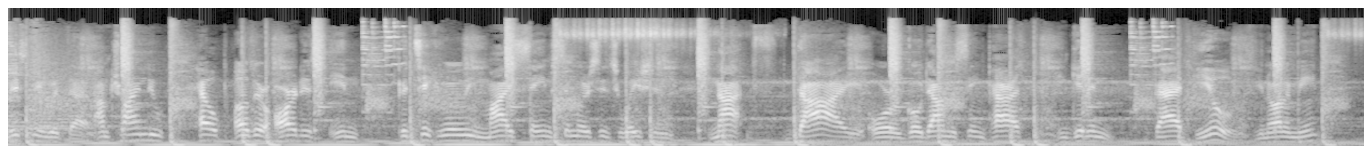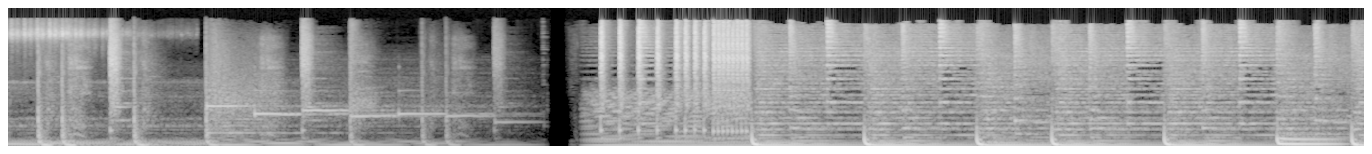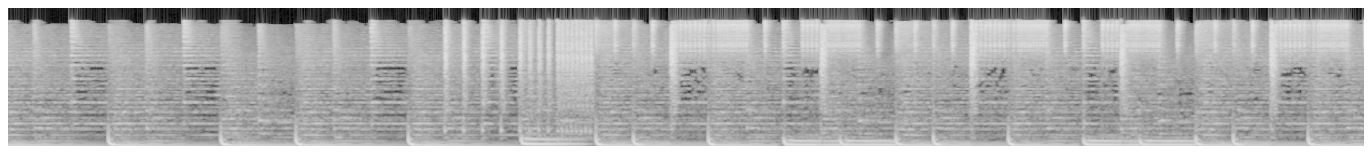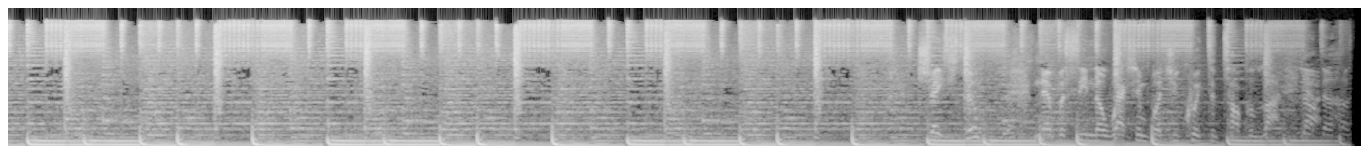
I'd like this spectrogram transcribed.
Listening with that. I'm trying to help other artists in particularly my same similar situation not die or go down the same path and get in bad deals. You know what I mean? Never seen no action, but you quick to talk a lot.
